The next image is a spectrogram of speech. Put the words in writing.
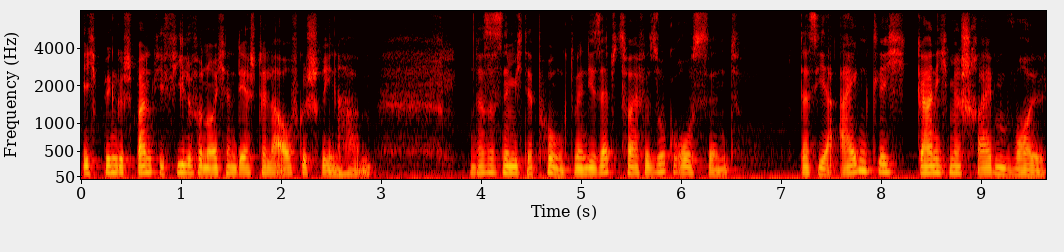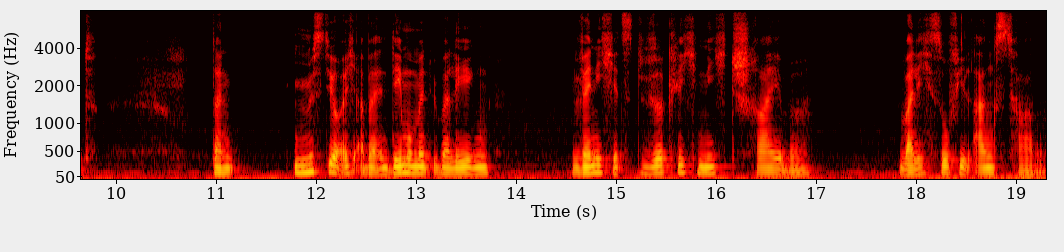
ich bin gespannt, wie viele von euch an der Stelle aufgeschrien haben. Und das ist nämlich der Punkt. Wenn die Selbstzweifel so groß sind, dass ihr eigentlich gar nicht mehr schreiben wollt, dann müsst ihr euch aber in dem Moment überlegen, wenn ich jetzt wirklich nicht schreibe, weil ich so viel Angst habe,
